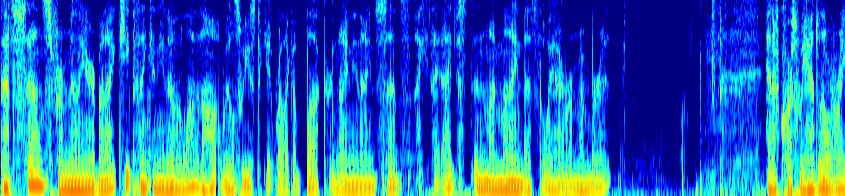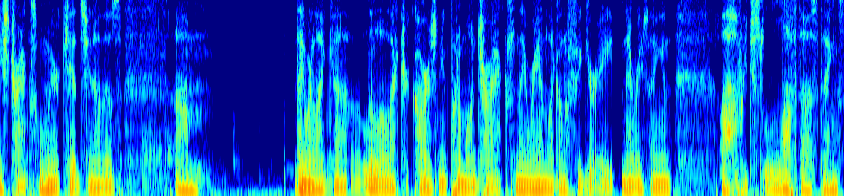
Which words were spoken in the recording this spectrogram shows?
That sounds familiar, but I keep thinking, you know, a lot of the Hot Wheels we used to get were like a buck or 99 cents. I, I, I just, in my mind, that's the way I remember it. And of course, we had little racetracks when we were kids, you know, those, um, they were like uh, little electric cars, and you put them on tracks, and they ran like on a figure eight and everything. And oh, we just loved those things.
